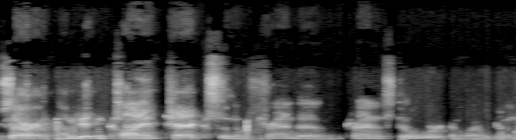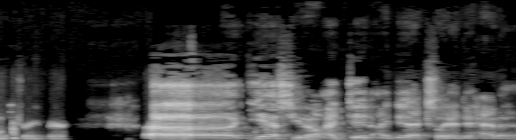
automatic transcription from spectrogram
sorry, I'm getting client texts and I'm trying to I'm trying to still working while we're doing the stream here. Uh, yes, you know, I did. I did actually. I did had a,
